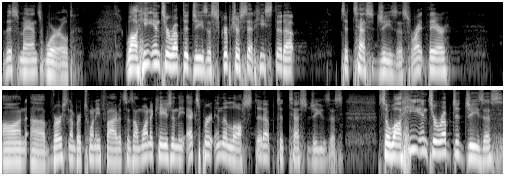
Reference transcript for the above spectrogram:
this man's world. While he interrupted Jesus, scripture said he stood up to test Jesus. Right there on uh, verse number 25, it says, On one occasion, the expert in the law stood up to test Jesus. So while he interrupted Jesus,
